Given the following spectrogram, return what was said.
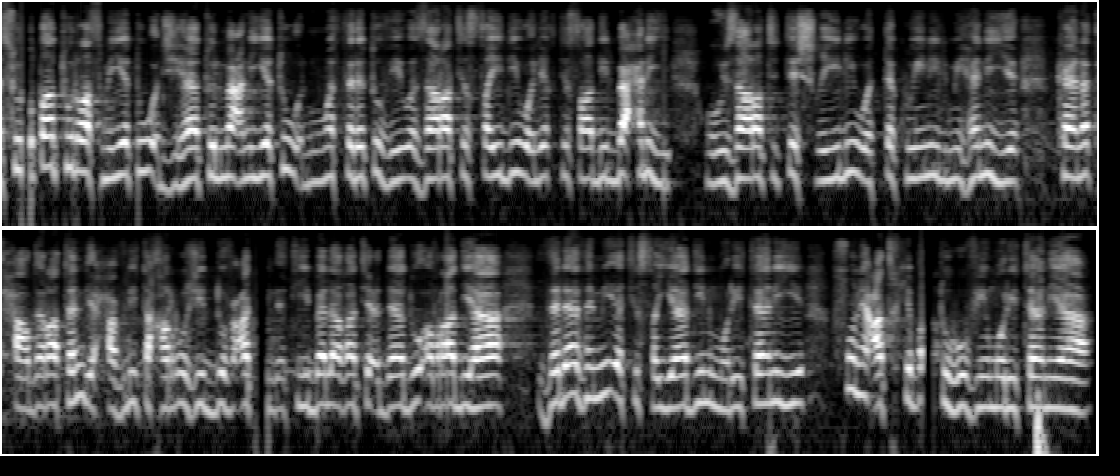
السلطات الرسمية والجهات المعنية الممثلة في وزارة الصيد والاقتصاد البحري ووزارة التشغيل والتكوين المهني كانت حاضرة لحفل تخرج الدفعة التي بلغ تعداد أفرادها 300 صياد موريتاني صنعت خبرته في موريتانيا.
